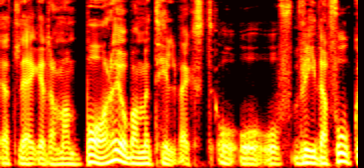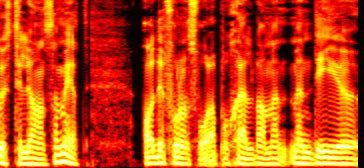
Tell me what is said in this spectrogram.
ett läge där man bara jobbar med tillväxt och, och, och vrida fokus till lönsamhet Ja, det får de svara på själva, men, men det är ju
